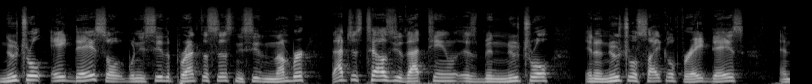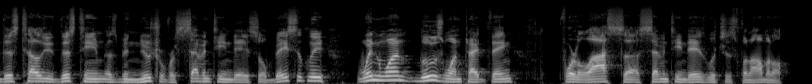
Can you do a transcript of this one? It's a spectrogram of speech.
Neutral eight days. So when you see the parenthesis and you see the number, that just tells you that team has been neutral in a neutral cycle for eight days and this tells you this team has been neutral for 17 days. So basically, win one, lose one type thing for the last uh, 17 days, which is phenomenal.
